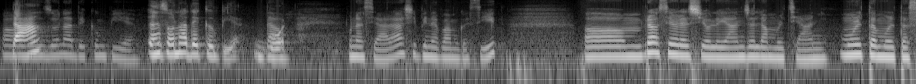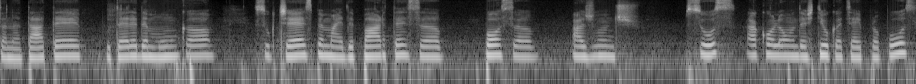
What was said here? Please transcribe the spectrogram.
da? În zona de câmpie. în zona de câmpie. Da. Bun. Bună seara și bine v-am găsit. Um, vreau să-i urez și eu lui Angel la mulți ani. Multă, multă sănătate, putere de muncă, succes pe mai departe, să poți să ajungi sus, acolo unde știu că ți-ai propus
